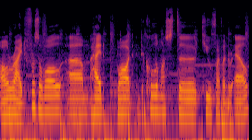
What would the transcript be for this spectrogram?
Alright, first of all, um, I had bought the Cooler Master Q500L,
